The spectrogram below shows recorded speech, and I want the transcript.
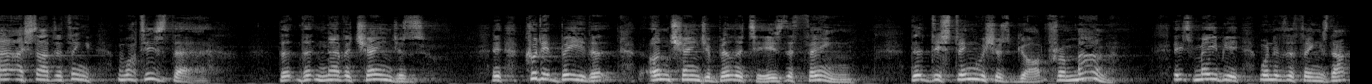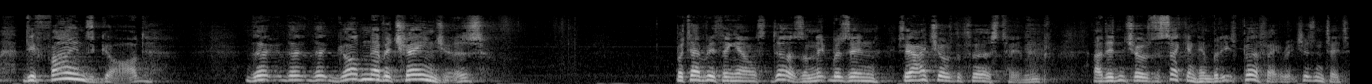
I started to think, what is there that, that never changes? Could it be that unchangeability is the thing that distinguishes God from man? It's maybe one of the things that defines God, that, that, that God never changes but everything else does. And it was in, see, I chose the first hymn. I didn't choose the second hymn, but it's perfect, Rich, isn't it?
